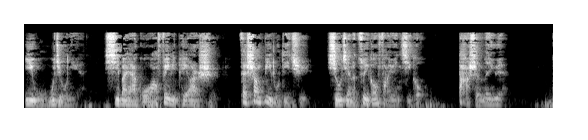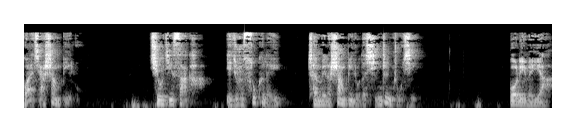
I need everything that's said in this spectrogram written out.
一五五九年，西班牙国王菲利佩二世在上秘鲁地区。修建了最高法院机构大审问院，管辖上秘鲁。丘基萨卡，也就是苏克雷，成为了上秘鲁的行政中心。玻利维亚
